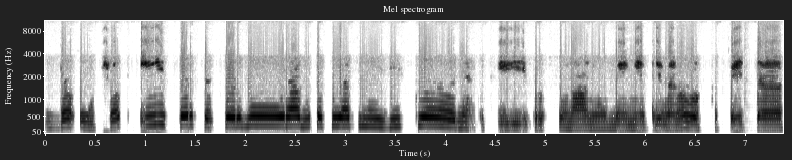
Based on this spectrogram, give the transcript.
да учат и търсят първо работа, която не изисква някакви професионални умения, примерно в кафета,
